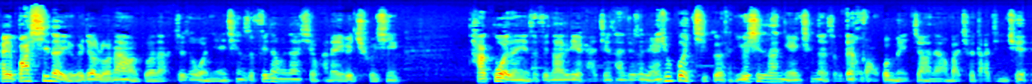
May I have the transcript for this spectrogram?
还有巴西的有个叫罗纳尔多的，就是我年轻时非常非常喜欢的一个球星，他过人也是非常厉害，经常就是连续过几个，尤其是他年轻的时候在晃过门将，然后把球打进去，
